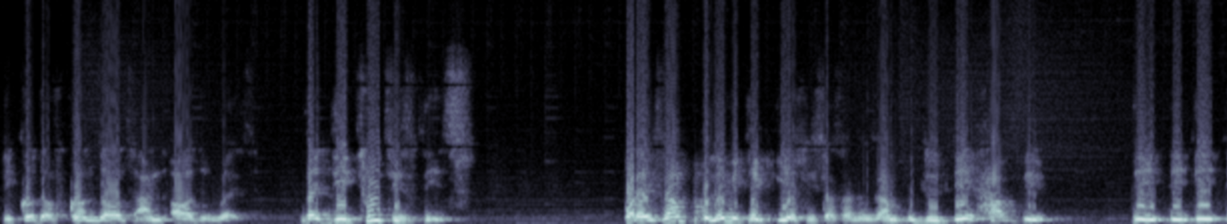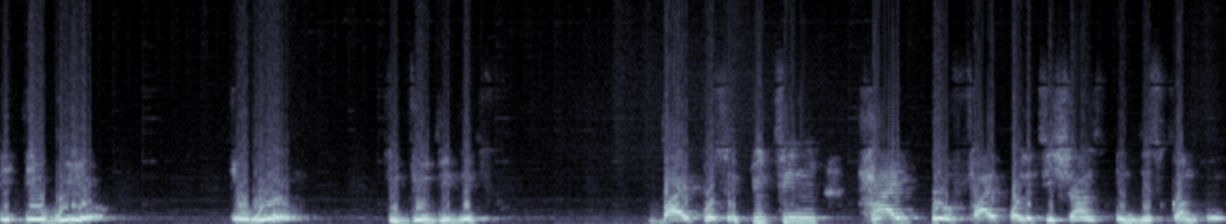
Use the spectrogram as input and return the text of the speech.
the Code of Conduct, and all the rest. But the truth is this. For example, let me take EFCC as an example. Do they have the the, the, the, the, the will a will to do the needful by prosecuting high profile politicians in this country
